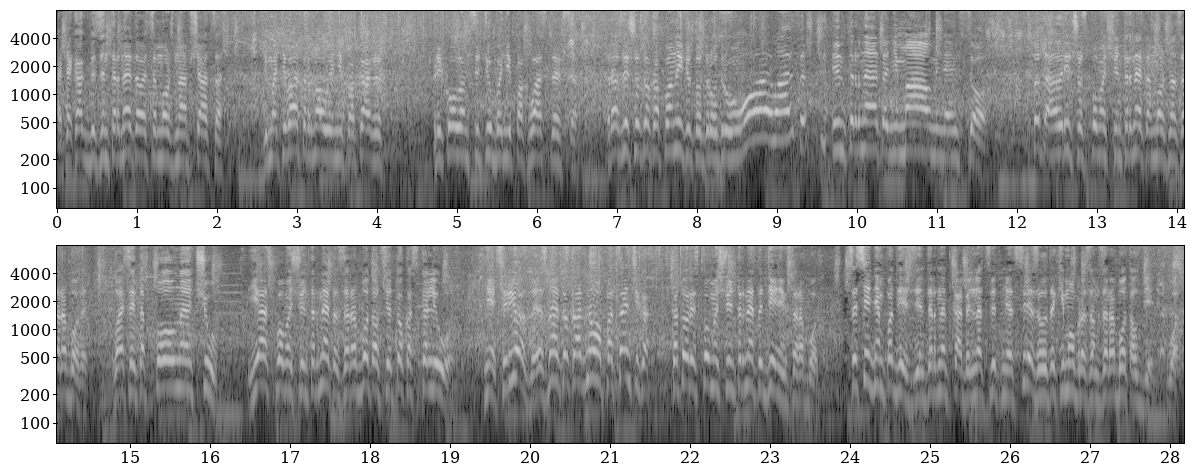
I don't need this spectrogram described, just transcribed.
Хотя как без интернета Вася, можно общаться? Демотиватор новый не покажешь, приколом с Ютуба не похвастаешься. Разве что только поныть то друг другу. Ой, Вася, интернета нема у меня и все. Кто-то говорит, что с помощью интернета можно заработать. Вася, это полная чушь. Я с помощью интернета заработал себе только сколиоз. Не, серьезно, я знаю только одного пацанчика, который с помощью интернета денег заработал. В соседнем подъезде интернет-кабель на цвет мне срезал и таким образом заработал денег. Вот.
